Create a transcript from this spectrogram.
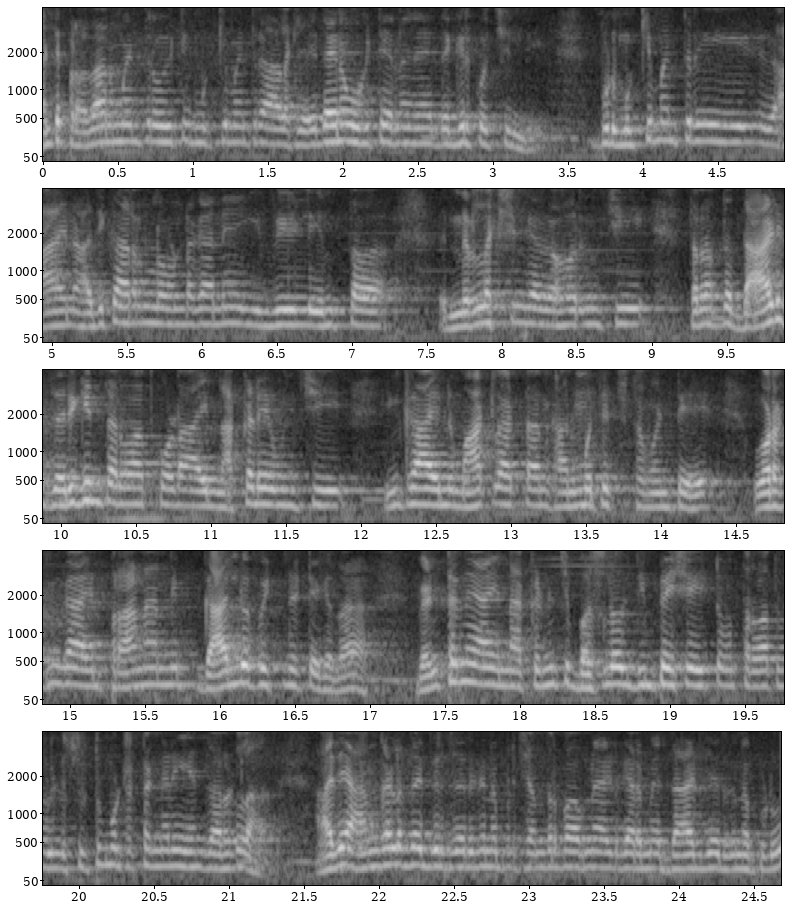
అంటే ప్రధానమంత్రి ఒకటి ముఖ్యమంత్రి వాళ్ళకి ఏదైనా ఒకటి అనే దగ్గరికి వచ్చింది. ఇప్పుడు ముఖ్యమంత్రి ఆయన అధికారంలో ఉండగానే వీళ్ళు ఇంత నిర్లక్ష్యంగా వ్యవహరించి తర్వాత దాడి జరిగిన తర్వాత కూడా ఆయన అక్కడే ఉంచి ఇంకా ఆయన మాట్లాడటానికి అనుమతించడం అంటే ఒక రకంగా ఆయన ప్రాణాన్ని గాలిలో పెట్టినట్టే కదా. వెంటనే ఆయన అక్కడి నుంచి బస్సులోకి దింపేసేయటం తర్వాత వీళ్ళు చుట్టుముట్టడం కానీ ఏం జరగల. అదే అంగళ్ళ దగ్గర జరిగినప్పుడు చంద్రబాబు నాయుడు గారి మీద దాడి జరిగినప్పుడు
